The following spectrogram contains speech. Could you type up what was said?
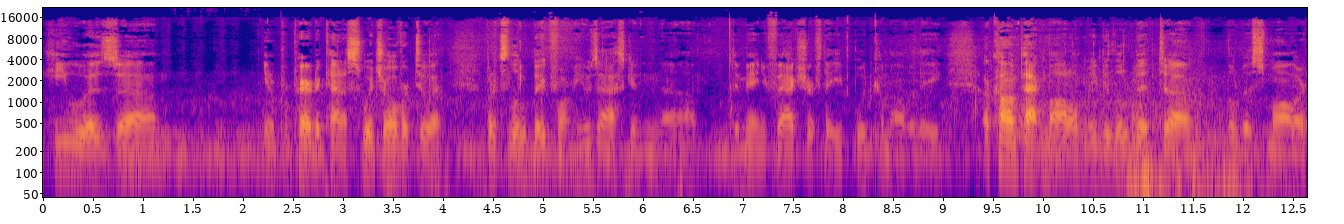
he was um, you know prepared to kind of switch over to it, but it's a little big for him. He was asking uh, the manufacturer if they would come out with a a compact model, maybe a little bit um, a little bit smaller.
